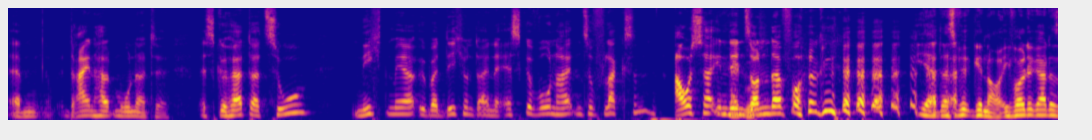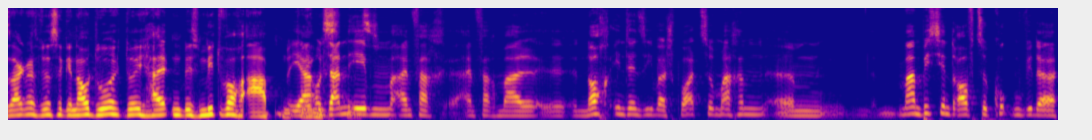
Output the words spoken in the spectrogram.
ähm, dreieinhalb Monate. Es gehört dazu, nicht mehr über dich und deine Essgewohnheiten zu flachsen, außer in den gut. Sonderfolgen. Ja, das wird, genau. Ich wollte gerade sagen, das wirst du genau durch, durchhalten bis Mittwochabend. Ja, und dann längstens. eben einfach, einfach mal äh, noch intensiver Sport zu machen, ähm, mal ein bisschen drauf zu gucken, wieder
